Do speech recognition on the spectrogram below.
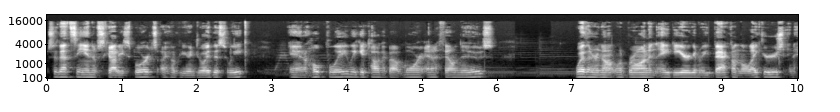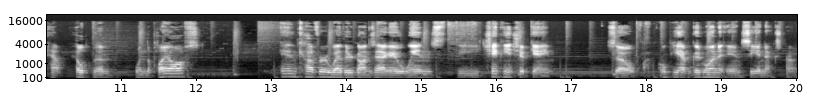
So that's the end of Scotties Sports. I hope you enjoyed this week, and hopefully we can talk about more NFL news, whether or not LeBron and AD are going to be back on the Lakers and help help them win the playoffs, and cover whether Gonzaga wins the championship game. So I hope you have a good one, and see you next time.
